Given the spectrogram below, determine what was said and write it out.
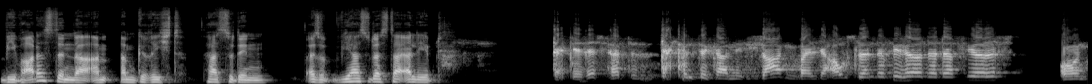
Wie war das denn da am, am Gericht? Hast du den, also wie hast du das da erlebt? Der Gericht hat, der könnte gar nichts sagen, weil der Ausländerbehörde dafür ist. Und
